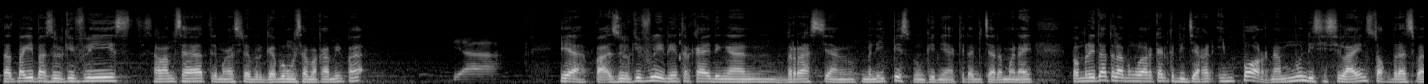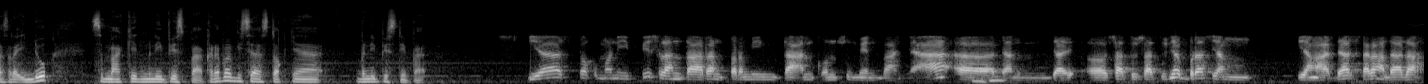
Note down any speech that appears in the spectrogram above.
Selamat pagi Pak Zulkifli, salam sehat, terima kasih sudah bergabung bersama kami Pak. Ya. Ya Pak Zulkifli ini terkait dengan beras yang menipis mungkin ya, kita bicara mengenai pemerintah telah mengeluarkan kebijakan impor, namun di sisi lain stok beras pasar induk semakin menipis Pak. Kenapa bisa stoknya menipis nih Pak? Ya stok menipis lantaran permintaan konsumen banyak uh, hmm. dan uh, satu-satunya beras yang yang ada sekarang adalah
